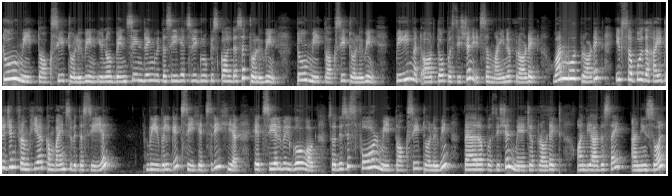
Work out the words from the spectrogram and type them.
2-methoxytoluene. You know benzene ring with a CH3 group is called as a toluene. 2-methoxytoluene. Being at ortho position it's a minor product. One more product if suppose the hydrogen from here combines with a Cl we will get CH3 here. HCl will go out. So this is 4-methoxytoluene para position major product. On the other side, anisole,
